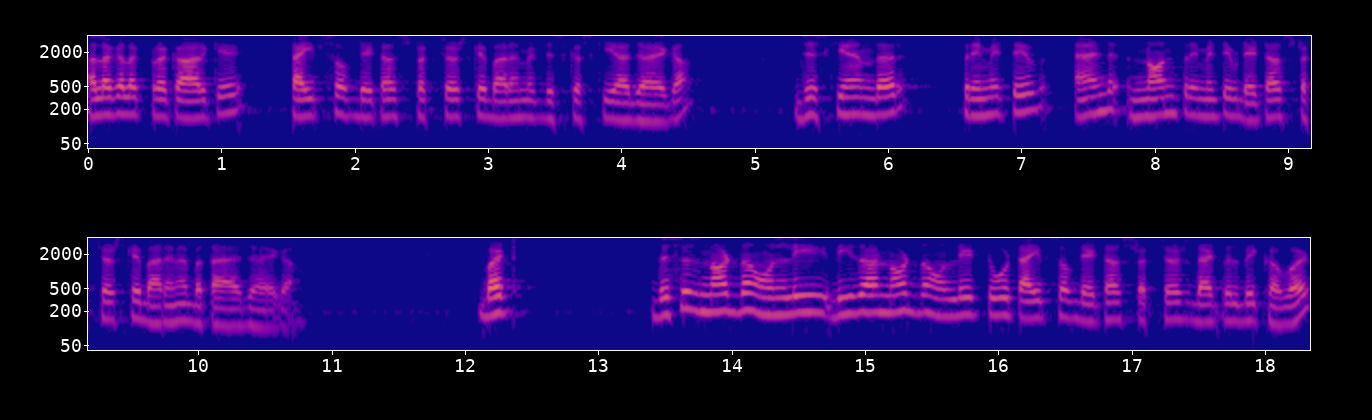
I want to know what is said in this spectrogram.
अलग अलग प्रकार के टाइप्स ऑफ़ डेटा स्ट्रक्चर्स के बारे में डिस्कस किया जाएगा, जिसके अंदर primitive and non primitive data structures के बारे में बताया जाएगा. But this is not the only these are not the only two types of data structures that will be covered.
